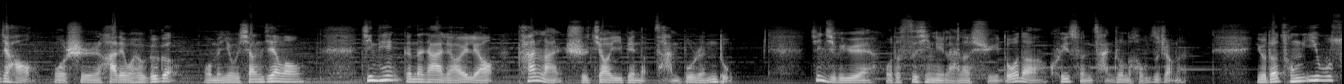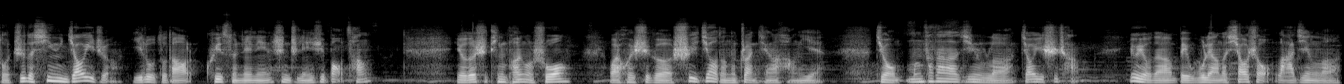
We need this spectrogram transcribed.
家好，我是哈迪外后哥哥，我们又相见喽。今天跟大家聊一聊，贪婪使交易变得惨不忍睹。近几个月，我的私信里来了许多的亏损惨重的投资者们，有的从一无所知的幸运交易者，一路走到亏损连连，甚至连续爆仓；有的是听朋友说外汇是个睡觉都能赚钱的行业，就蒙擦擦的进入了交易市场。又有的被无良的销售拉进了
